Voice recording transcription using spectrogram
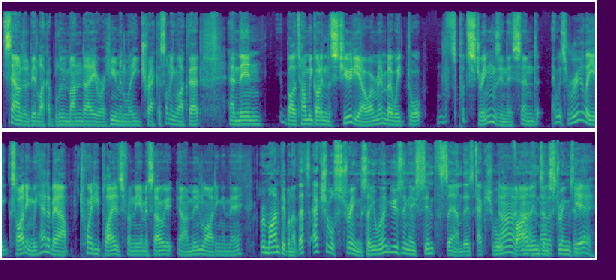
sounded a bit like a Blue Monday or a Human League track or something like that. And then by the time we got in the studio, I remember we thought, let's put strings in this, and it was really exciting. We had about twenty players from the MSO uh, moonlighting in there. Remind people now that's actual strings, so you weren't using a synth sound. There's actual No, no, violins no, and strings in yeah. there.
